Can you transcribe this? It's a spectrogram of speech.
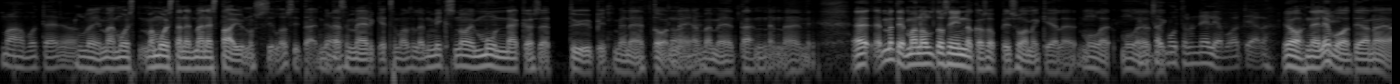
Maahanmuuttaja, joo. Niin, mä, muistan, mä muistan, että mä en edes tajunnut silloin sitä, että joo. mitä se merkitsee. Mä olin että miksi noin mun näköiset tyypit menee tonne, tonne. ja mä menen tänne näin. Niin. En, en mä tiedä, mä oon ollut tosi innokas oppia suomen kieleen. Mulle, mulle jotenkin... Sä oot muuttanut neljävuotiaana. Joo, neljävuotiaana. Niin. Ja...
